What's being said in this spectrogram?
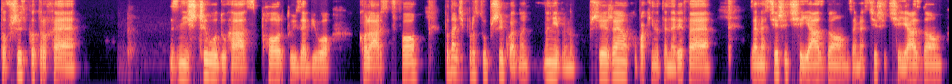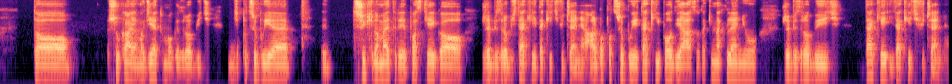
to wszystko trochę zniszczyło ducha sportu i zabiło kolarstwo. Podam Ci po prostu przykład. No, no nie wiem, no przyjeżdżają chłopaki na Teneryfę, zamiast cieszyć się jazdą, zamiast cieszyć się jazdą, to szukają, a gdzie ja tu mogę zrobić, gdzie potrzebuję 3 y, kilometry płaskiego, żeby zrobić takie i takie ćwiczenia, albo potrzebuję taki podjazd o takim nachyleniu, żeby zrobić takie i takie ćwiczenie.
